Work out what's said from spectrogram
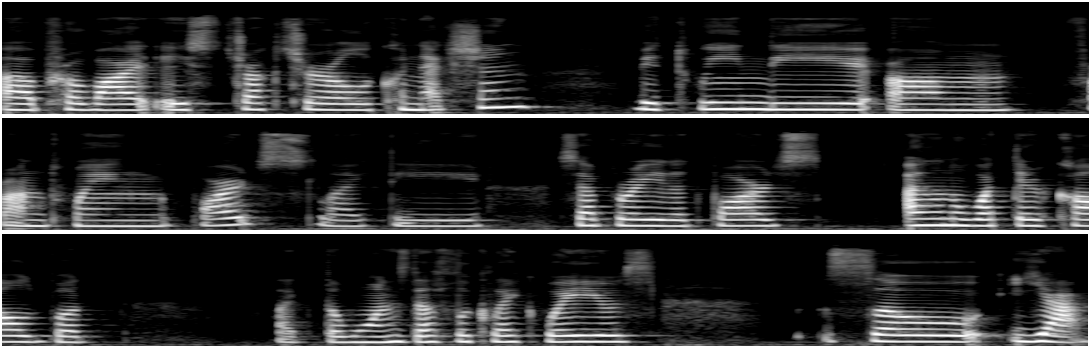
uh, provide a structural connection between the um, front wing parts, like the separated parts. I don't know what they're called, but like the ones that look like waves. So, yeah,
